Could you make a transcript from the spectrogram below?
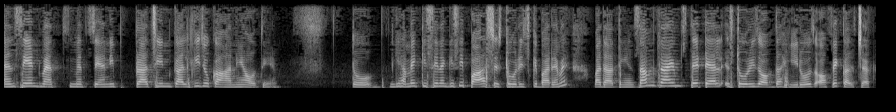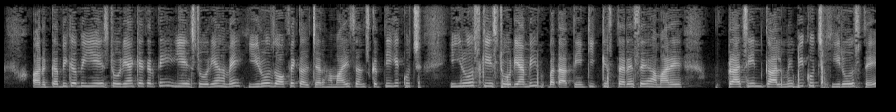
एंशियंट मैथ्स मिथ्स यानी प्राचीन काल की जो कहानियाँ होती हैं। तो ये हमें किसी न किसी पास्ट स्टोरीज के बारे में बताती हैं। Sometimes they tell stories of the heroes of a culture और कभी कभी ये स्टोरियाँ क्या करती हैं? ये स्टोरियाँ हमें हीरोज़ ऑफ़ ए कल्चर हमारी संस्कृति के कुछ हीरोज़ की स्टोरियाँ भी बताती हैं कि किस तरह से हमारे प्राचीन काल में भी कुछ हीरोज़ थे।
